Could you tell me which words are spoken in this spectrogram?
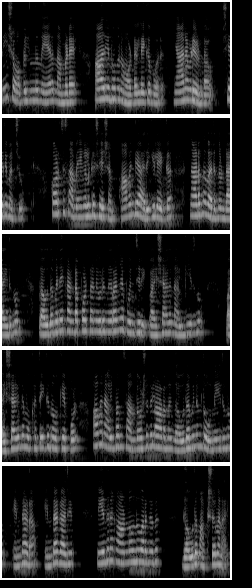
നീ ഷോപ്പിൽ നിന്ന് നേരെ നമ്മുടെ ആര്യഭവൻ ഹോട്ടലിലേക്ക് പോര്. ഞാനവിടെ ഉണ്ടാവും. ശരി മച്ചു. കുറച്ച് സമയങ്ങൾക്ക് ശേഷം അവന്റെ അരികിലേക്ക് നടന്നു വരുന്നുണ്ടായിരുന്നു. ഗൗതമനെ കണ്ടപ്പോൾ തന്നെ ഒരു നിറഞ്ഞ പുഞ്ചിരി വൈശാഖ് നൽകിയിരുന്നു. വൈശാഖിന്റെ മുഖത്തേക്ക് നോക്കിയപ്പോൾ അവൻ അല്പം സന്തോഷത്തിലാണെന്ന് ഗൗതമിനും തോന്നിയിരുന്നു. എന്താടാ? എന്താ കാര്യം? നീ എന്തിനെ കാണണമെന്ന് പറഞ്ഞത്? ഗൗതം അക്ഷമനായി.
